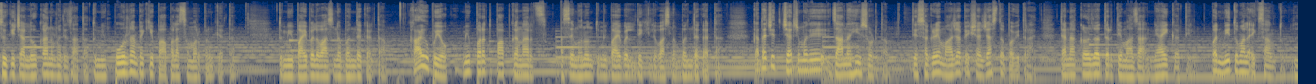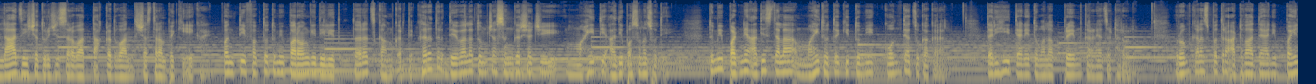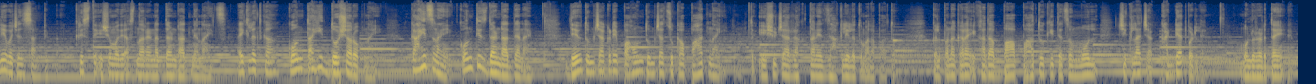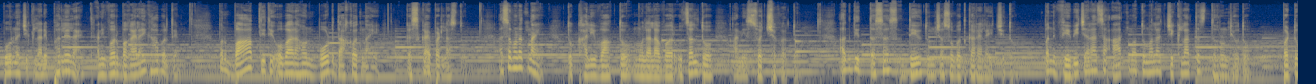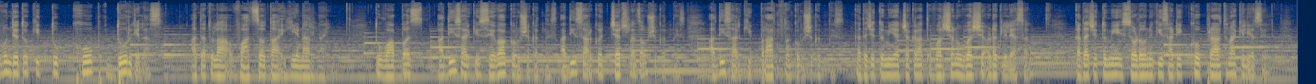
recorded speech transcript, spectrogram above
चुकीच्या लोकांमध्ये जाता तुम्ही पूर्णपैकी पापाला समर्पण करता तुम्ही बायबल वाचणं बंद करता. काय उपयोग? मी परत पाप करणारच असे म्हणून तुम्ही बायबल देखील वाचणं बंद करता. कदाचित चर्चमध्ये जाणंही सोडता. ते सगळे माझ्यापेक्षा जास्त पवित्र आहेत. त्यांना कळलं तर ते माझा न्याय करतील. पण मी तुम्हाला एक सांगतो. लाज ही शत्रूची सर्वात ताकदवान शस्त्रांपैकी एक आहे. पण ती फक्त तुम्ही परवानगी दिलीत तरच काम करते. खरं तर देवाला तुमच्या संघर्षाची माहिती आधीपासूनच होती. तुम्ही पडण्याआधीच त्याला माहीत होतं की तुम्ही कोणत्या चुका कराल. तरीही त्याने तुम्हाला प्रेम करण्याचं ठरवलं. रोमकारासपत्र आठवा अध्याय आणि पहिले वचन सांगते. ख्रिस्त येशूमध्ये असणाऱ्यांना दंडाज्ञा नाहीच. ऐकलत का? कोणताही दोषारोप नाही. काहीच नाही. कोणतीच दंडाज्ञा नाही. देव तुमच्याकडे पाहून तुमच्या चुका पाहत नाही. तो येशूच्या रक्ताने झाकलेलं तुम्हाला पाहतो. कल्पना करा एखादा बाप पाहतो की त्याचं मूल चिखलाच्या खड्ड्यात पडलंय. मूल रडतंय पूर्ण चिखलाने भरलेलं आहे आणि वर बघायलाही घाबरते पण बाप तिथे उभा राहून बोट दाखवत नाही. कसं काय पडला असतो असं म्हणत नाही. तो खाली वागतो मुलाला वर उचलतो आणि स्वच्छ करतो. अगदी तसंच देव तुमच्यासोबत करायला इच्छितो. पण व्यभिचाराचा आत्मा तुम्हाला चिखलातच धरून ठेवतो. पटवून देतो की तू खूप दूर गेलास. आता तुला वाचवता येणार नाही. तू वापस आधीसारखी सेवा करू शकत नाहीस. आधीसारखं चर्चला जाऊ शकत नाहीस. आधीसारखी प्रार्थना करू शकत नाहीस. कदाचित तुम्ही या चक्रात वर्षानुवर्ष अडकलेले असाल. कदाचित तुम्ही सोडवणुकीसाठी खूप प्रार्थना केली असेल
